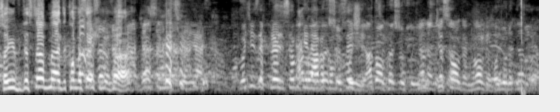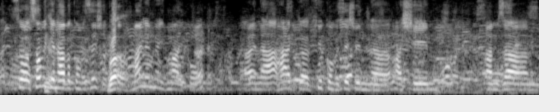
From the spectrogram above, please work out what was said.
So you've disturbed my the conversation with her. Just to meet you, yes. Which is a pleasure, so we can have a conversation. I got a question for you. No, no, just hold on, hold on. So, so we can have a conversation. So, my name is Michael, and I had a few conversations, uh, Ashim, Hamza, and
